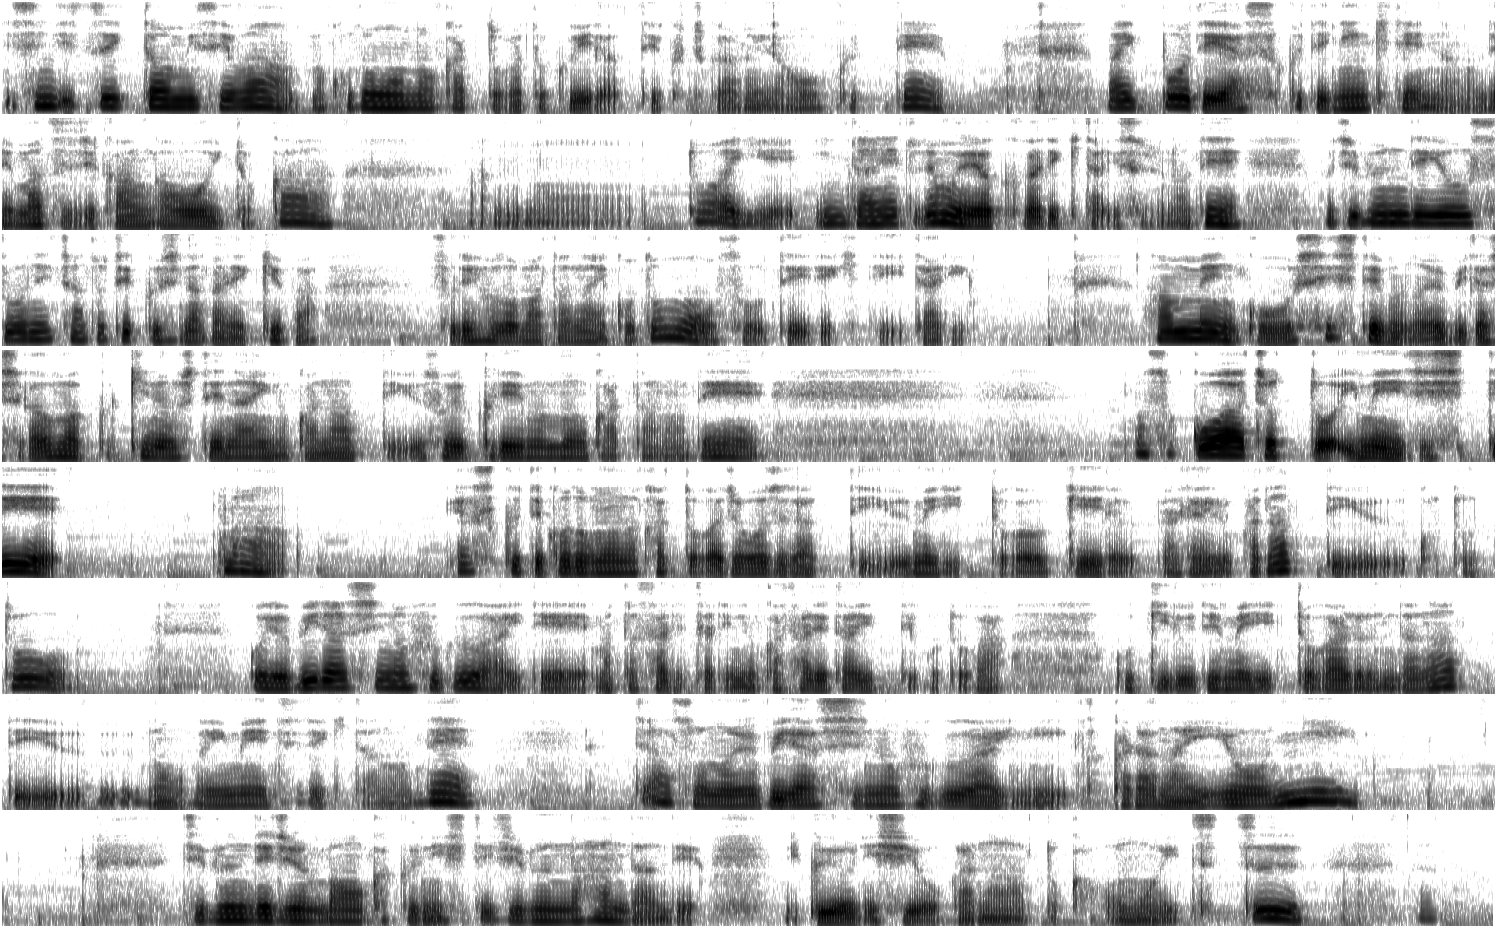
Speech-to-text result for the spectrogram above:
で先日行ったお店は、まあ、子供のカットが得意だっていう口からのが多くて、まあ、一方で安くて人気店なので待つ時間が多いとか、あの、とはいえインターネットでも予約ができたりするので、自分で様子をね、ちゃんとチェックしながら行けば、それほど待たないことも想定できていたり、反面こうシステムの呼び出しがうまく機能してないのかなっていうそういうクレームも多かったので、まあ、そこはちょっとイメージしてまあ安くて子供のカットが上手だっていうメリットが受け入れられるかなっていうこととこう呼び出しの不具合で待たされたり抜かされたりっていうことが起きるデメリットがあるんだなっていうのがイメージできたので、じゃあその呼び出しの不具合にかからないように自分で順番を確認して自分の判断で行くようにしようかなとか思いつつ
